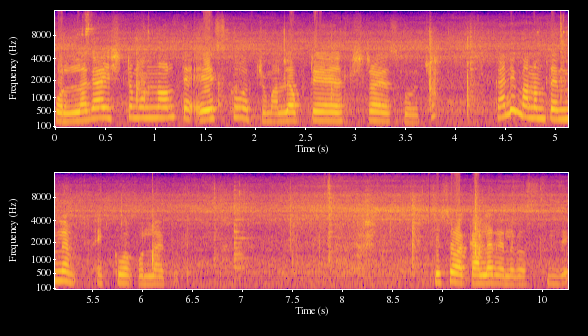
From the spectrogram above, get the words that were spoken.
పుల్లగా ఇష్టం ఉన్న వాళ్ళు వేసుకోవచ్చు. మళ్ళీ ఒకటే ఎక్స్ట్రా వేసుకోవచ్చు. కానీ మనం తినలేం. ఎక్కువ పుల్ల అయిపోతే. సో ఆ కలర్ ఎలాగొస్తుంది?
